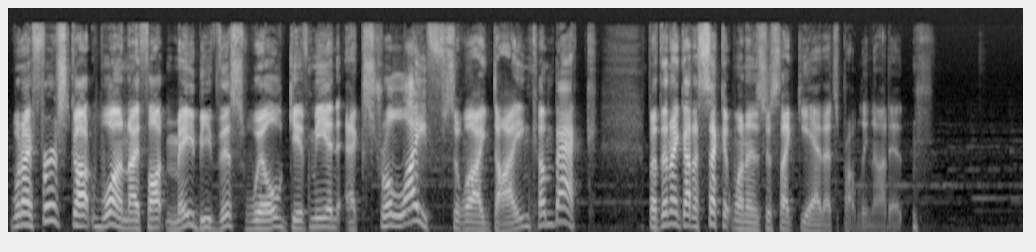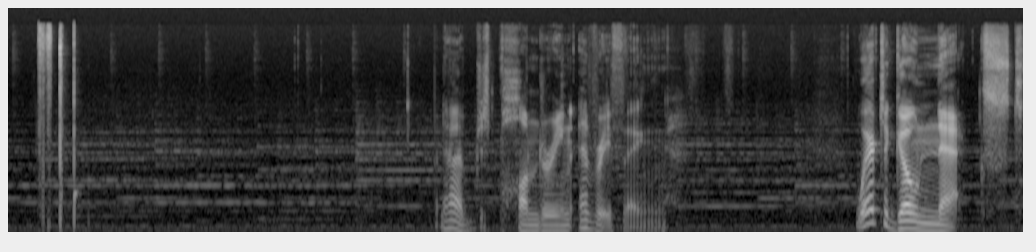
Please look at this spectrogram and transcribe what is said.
When I first got one, I thought maybe this will give me an extra life so I die and come back. But then I got a second one and it's just like, yeah, that's probably not it. but now I'm just pondering everything. Where to go next?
